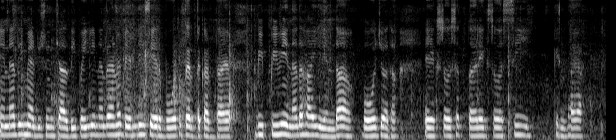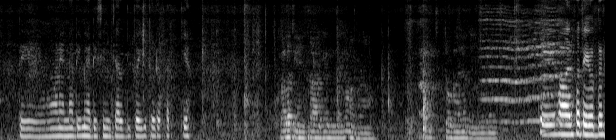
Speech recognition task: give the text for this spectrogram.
ਇਹਨਾਂ ਦੀ ਮੈਡੀਸਿਨ ਚੱਲਦੀ ਪਈ, ਇਹਨਾਂ ਦਾ ਨਾ ਡੇਲੀ ਸਿਰ ਬਹੁਤ ਦਰਦ ਕਰਦਾ ਆ। ਬੀਪੀ ਵੀ ਇਹਨਾਂ ਦਾ ਹਾਈ ਰਹਿੰਦਾ, ਬਹੁਤ ਜ਼ਿਆਦਾ। 170 180 ਕਿੰਦਾ ਆ। ਤੇ ਹੁਣ ਇਹਨਾਂ ਦੀ ਮੈਡੀਸਿਨ ਚੱਲਦੀ ਪਈ ਥੋੜਾ ਫ਼ਰਕ ਆ। ਕਾਲਾ ਚੇਂਜ ਕਰਾ ਕੇ ਲਿਆਉਣਾ ਪੈਣਾ ਚੌੜਾ ਜਿਹਾ ਦੇਈ ਤੇ ਹਾਰ ਫਤਿਹ ਉਧਰ।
